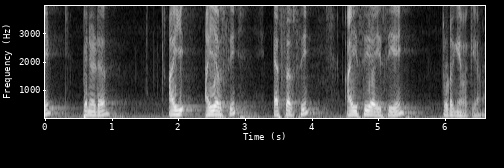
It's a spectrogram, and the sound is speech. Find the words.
എ പിന്നീട് I I F C S F C I C I C I തുടങ്ങിയവയൊക്കെയാണ്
